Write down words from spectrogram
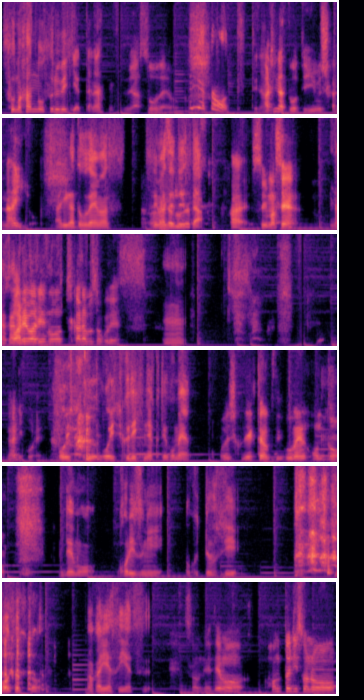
その反応するべきやったな。あいや、そうだよ。りがとうっつってな。ありがとうって言うしかないよ。ありがとうございます。すいませんでした。はい、すいません。我々の力不足です。うん何これ。美味しく 美味しくできなくてごめん。美味しくできたなくてごめん、ほんと。でも懲りずに送ってほしい。もうちょっとわかりやすいやつ。そうね、でも、本当にその、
